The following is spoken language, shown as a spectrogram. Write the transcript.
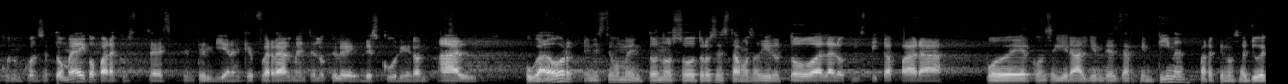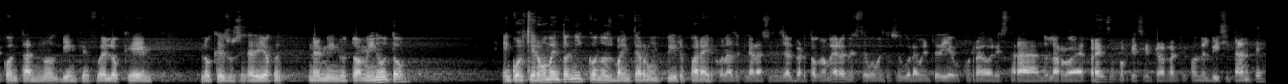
con un concepto médico para que ustedes entendieran qué fue realmente lo que le descubrieron al jugador. En este momento nosotros estamos haciendo toda la logística para poder conseguir a alguien desde Argentina para que nos ayude contándonos bien qué fue lo que, lo que sucedió en el minuto a minuto. En cualquier momento Nico nos va a interrumpir para ir con las declaraciones de Alberto Gamero. En este momento seguramente Diego Corredor estará dando la rueda de prensa porque siempre arranca con el visitante.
